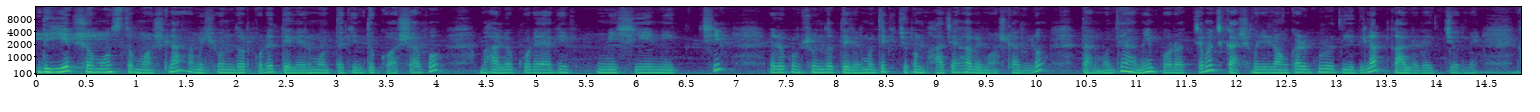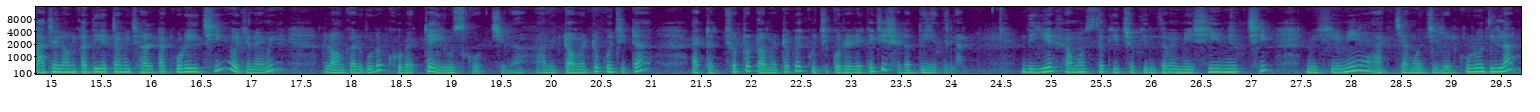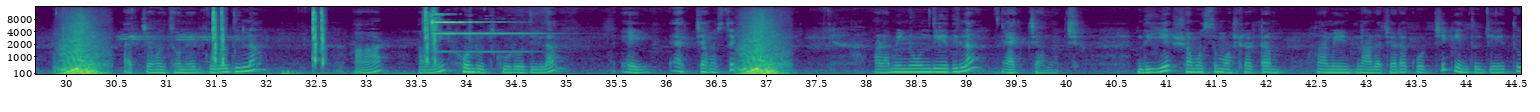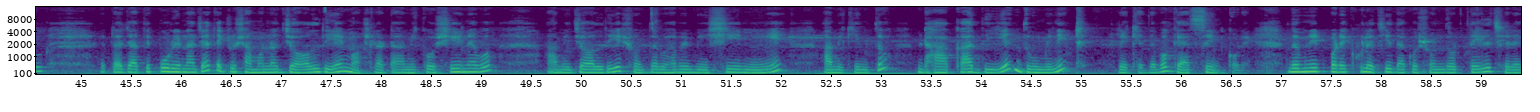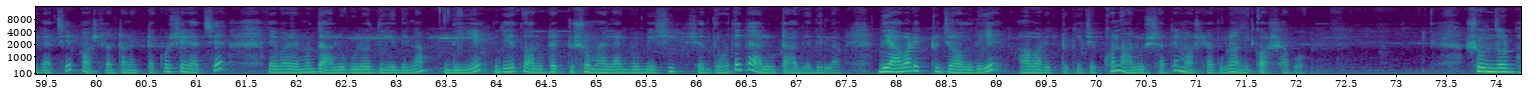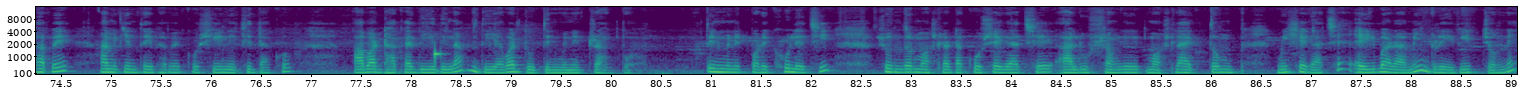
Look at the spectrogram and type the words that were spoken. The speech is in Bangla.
দিয়ে সমস্ত মশলা আমি সুন্দর করে তেলের মধ্যে কিন্তু কষাবো। ভালো করে আগে মিশিয়ে নিচ্ছি এরকম সুন্দর তেলের মধ্যে কিছুক্ষণ ভাজা হবে মশলাগুলো। তার মধ্যে আমি বড় এক চামচ কাশ্মীরি লঙ্কার গুঁড়ো দিয়ে দিলাম কালারের জন্যে। কাঁচা লঙ্কা দিয়ে তো আমি ঝালটা করেইছি, ওই জন্য আমি লঙ্কার গুঁড়ো খুব একটা ইউজ করছি না। আমি টমেটো কুচিটা, একটা ছোট টমেটোকে কুচি করে রেখেছি, সেটা দিয়ে দিলাম। দিয়ে সমস্ত কিছু কিন্তু আমি মিশিয়ে নিচ্ছি। মিশিয়ে নিয়ে এক চামচ জিরের গুঁড়ো দিলাম, এক চামচ ধনের গুঁড়ো দিলাম, আর আমি হলুদ গুঁড়ো দিলাম। এই এক চামচ থেকে। আর আমি নুন দিয়ে দিলাম এক চামচ দিয়ে সমস্ত মশলাটা আমি নাড়াচাড়া করছি, কিন্তু যেহেতু এটা যাতে পড়ে না যায় একটু সামান্য জল দিয়ে মশলাটা আমি কষিয়ে নেব আমি জল দিয়ে সুন্দরভাবে মিশিয়ে নিয়ে আমি কিন্তু ঢাকা দিয়ে দু মিনিট রেখে দেবো গ্যাস সিম করে। দু মিনিট পরে খুলেছি, দেখো সুন্দর তেল ছেড়ে গেছে, মশলাটা অনেকটা কষে গেছে। এবার এর মধ্যে আলুগুলো দিয়ে দিলাম, দিয়ে যেহেতু আলুটা একটু সময় লাগবে বেশি সেদ্ধ হতে, তাই আলুটা আগে দিলাম। দিয়ে আবার একটু জল দিয়ে আবার একটু কিছুক্ষণ আলুর সাথে মশলাগুলো আমি কষাবো। সুন্দরভাবে আমি কিন্তু এইভাবে কষিয়ে নিয়েছি, দেখো। আবার ঢাকা দিয়ে দিলাম, দিয়ে আবার দু তিন মিনিট রাখব। তিন মিনিট পরে খুলেছি। সুন্দর মশলাটা কষে গেছে, আলুর সঙ্গে মশলা একদম মিশে গেছে। এইবার আমি গ্রেভির জন্যে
